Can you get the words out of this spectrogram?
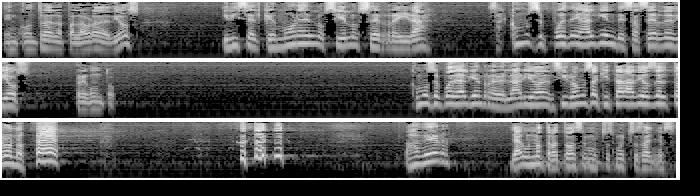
En contra de la palabra de Dios. Y dice, el que mora en los cielos se reirá. O sea, ¿cómo se puede alguien deshacer de Dios? Pregunto. ¿Cómo se puede alguien revelar y decir, vamos a quitar a Dios del trono? A ver, ya uno trató hace muchos, muchos años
